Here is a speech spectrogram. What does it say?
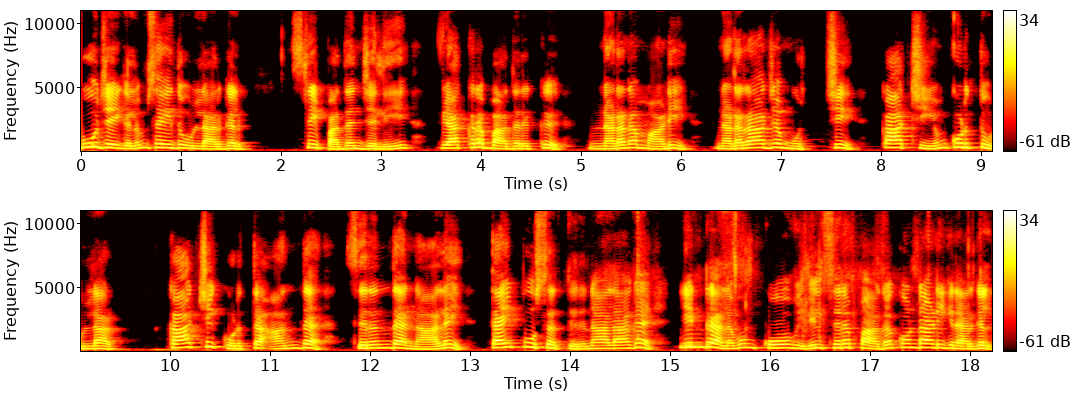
பூஜைகளும் செய்து உள்ளார்கள். ஸ்ரீ பதஞ்சலி வியாக்கிரபாதருக்கு நடனமாடி நடராஜ முர்ச்சி காட்சியும் கொடுத்துள்ளார். காட்சி கொடுத்த அந்த சிறந்த நாளை தைப்பூச திருநாளாக இன்றளவும் கோவிலில் சிறப்பாக கொண்டாடுகிறார்கள்.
